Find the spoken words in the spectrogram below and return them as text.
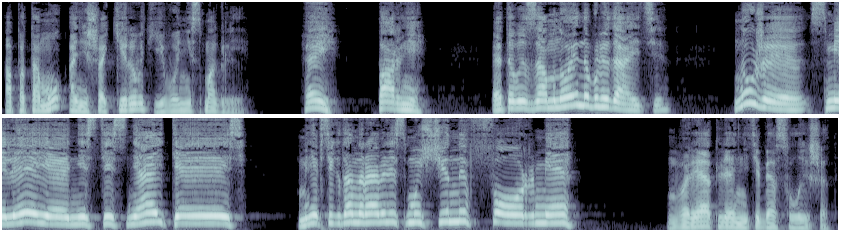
а потому они шокировать его не смогли. «Эй, парни, это вы за мной наблюдаете? Ну же, смелее, не стесняйтесь! Мне всегда нравились мужчины в форме!» «Вряд ли они тебя слышат.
